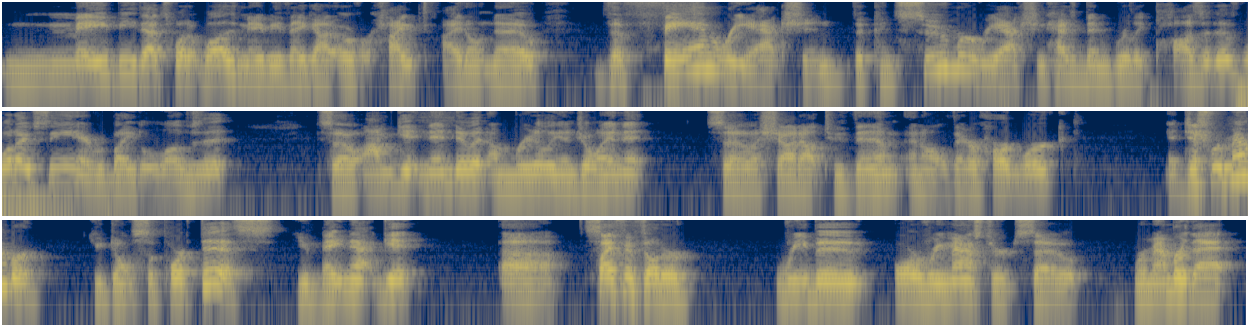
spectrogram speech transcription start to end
maybe that's what it was. Maybe they got overhyped. I don't know. The fan reaction, the consumer reaction has been really positive, what I've seen. Everybody loves it. So I'm getting into it. I'm really enjoying it. So a shout out to them and all their hard work. And just remember, you don't support this, you may not get uh, Siphon Filter reboot or remastered. So remember that.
